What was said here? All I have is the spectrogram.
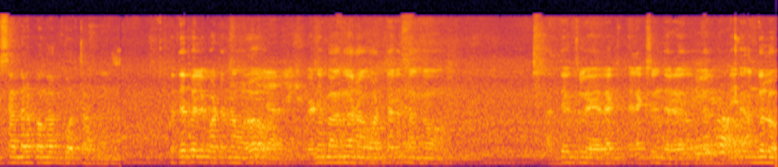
ఈ సందర్భంగా కోరుతా ఉన్నాను. పెద్దపల్లి పట్టణంలో వెండి బంగారం వర్తక సంఘం అధ్యక్షులు ఎలక్ ఎలక్షన్ జరగడం జరిగింది అందులో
